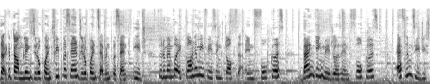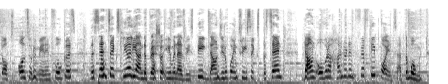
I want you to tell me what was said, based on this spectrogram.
tumbling 0.3%, 0.7% each. So remember, economy facing stocks are in focus, banking majors in focus, FMCG stocks also remain in focus. The Sensex clearly under pressure even as we speak, down 0.36%, down over 150 points at the moment.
